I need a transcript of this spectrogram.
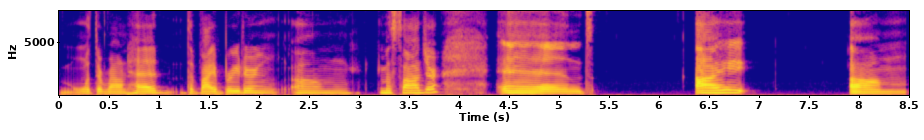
with the round head the vibrator um massager and i um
